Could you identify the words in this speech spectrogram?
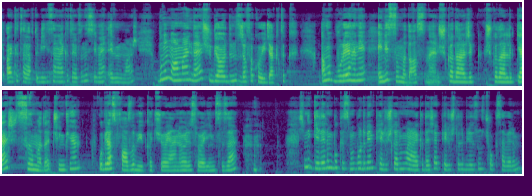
şu arka tarafta bilgisayarın arka tarafında Sivay'ın evim var. Bunu normalde şu gördüğünüz rafa koyacaktık. Ama buraya hani eni sığmadı aslında yani şu kadarcık şu kadarlık yer sığmadı. Çünkü bu biraz fazla büyük kaçıyor yani öyle söyleyeyim size. Şimdi gelelim bu kısmı. Burada benim peluşlarım var arkadaşlar. Peluşları biliyorsunuz çok severim.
